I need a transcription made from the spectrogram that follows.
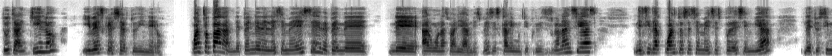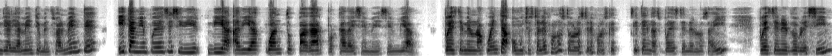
tú tranquilo y ves crecer tu dinero. ¿Cuánto pagan? Depende del SMS, depende de algunas variables. ¿Ves? Escala y multiplica sus ganancias. Decida cuántos SMS puedes enviar de tu SIM diariamente o mensualmente y también puedes decidir día a día cuánto pagar por cada SMS enviado. Puedes tener una cuenta o muchos teléfonos, todos los teléfonos que, tengas puedes tenerlos ahí. Puedes tener doble SIM,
